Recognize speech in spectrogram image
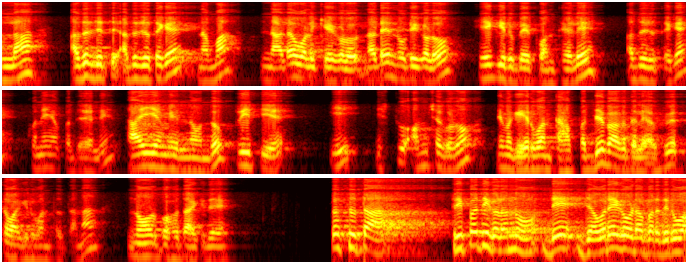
ಅಲ್ಲ. ಅದ್ರ ಜೊತೆ, ಅದ್ರ ಜೊತೆಗೆ ನಮ್ಮ ನಡವಳಿಕೆಗಳು ನಡೆ ನುಡಿಗಳು ಹೇಗಿರ್ಬೇಕು ಅಂತ ಹೇಳಿ ಅದ್ರ ಜೊತೆಗೆ ಕೊನೆಯ ಪದ್ಯದಲ್ಲಿ ತಾಯಿಯ ಮೇಲಿನ ಒಂದು ಪ್ರೀತಿಯೇ ಈ ಇಷ್ಟು ಅಂಶಗಳು ನಿಮಗೆ ಇರುವಂತಹ ಪದ್ಯ ಭಾಗದಲ್ಲಿ ಅಭಿವ್ಯಕ್ತವಾಗಿರುವಂತದ್ದನ್ನ ನೋಡಬಹುದಾಗಿದೆ. ಪ್ರಸ್ತುತ ತ್ರಿಪದಿಗಳನ್ನು ದೇ ಜವರೇಗೌಡ ಬರೆದಿರುವ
